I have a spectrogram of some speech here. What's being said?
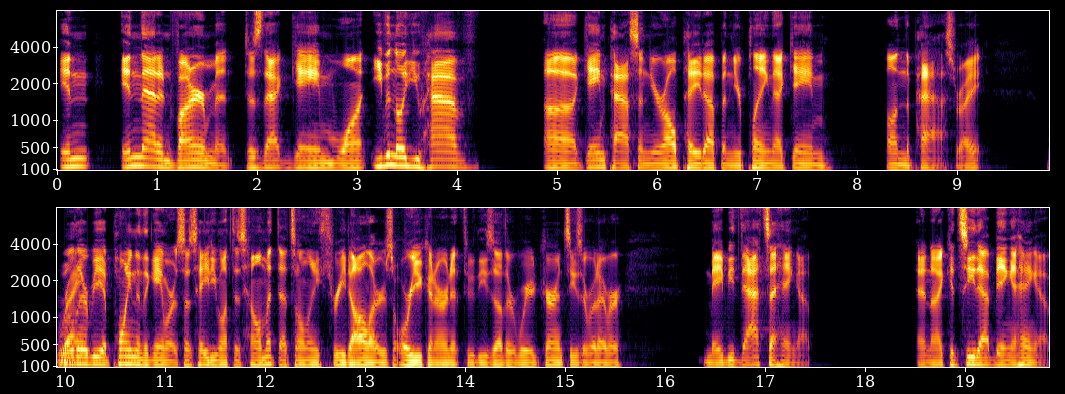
In in that environment, does that game want even though you have uh Game Pass and you're all paid up and you're playing that game on the pass, right? Will Right. there be a point in the game where it says, "Hey, do you want this helmet? That's only three dollars, or you can earn it through these other weird currencies or whatever"? Maybe that's a hangup, and I could see that being a hangup.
